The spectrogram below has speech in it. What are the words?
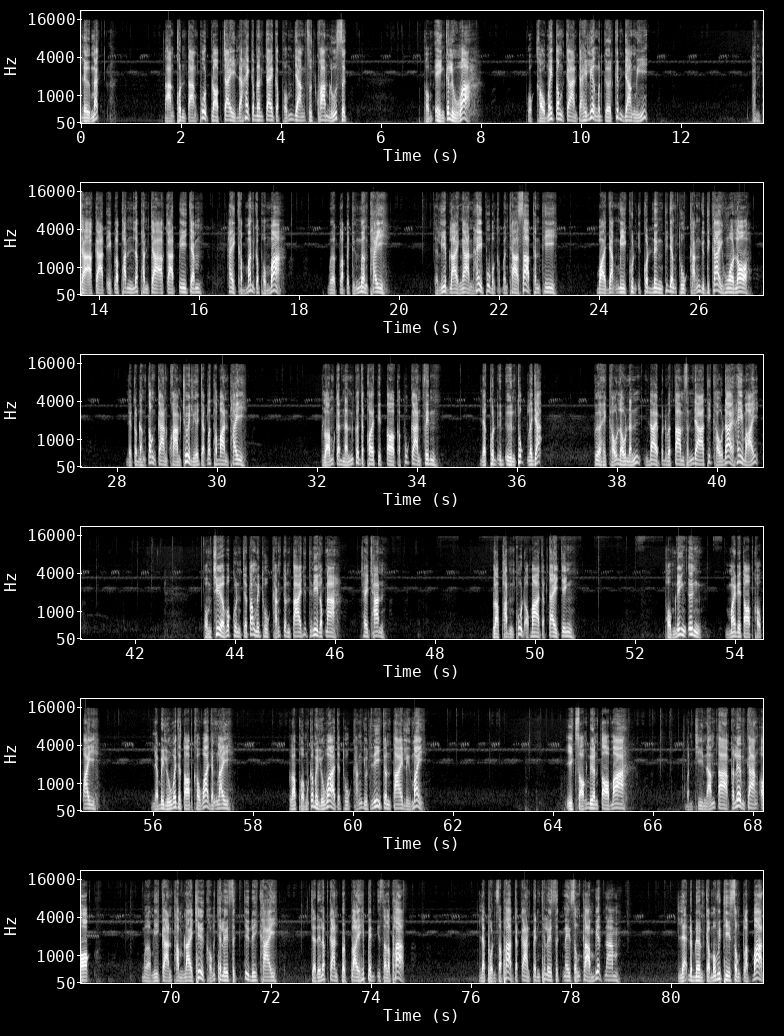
เลอแม็ก ต่างคนต่างพูดปลอบใจและให้กำลังใจกับผมอย่างสุดความรู้สึก ผมเองก็รู้ว่า พวกเขาไม่ต้องการจะให้เรื่องมันเกิดขึ้นอย่างนี้ พันจาอากาศเอกประพันธ์และพันจาอากาศปีแจมให้คำมั่นกับผมว่า เมื่อกลับไปถึงเมืองไทย จะรีบรายงานให้ผู้บังคับบัญชาทราบทันที ว่ายังมีคุณอีกคนหนึ่งที่ยังถูกขังอยู่ที่ค่ายหัวลอและกำลังต้องการความช่วยเหลือจากรัฐบาลไทย พร้อมกันนั้นก็จะคอยติดต่อกับผู้การฟิน และคนอื่นๆทุกระยะ เพื่อให้เขาเหล่านั้นได้ปฏิบัติตามสัญญาที่เขาได้ให้ไว้ผมเชื่อว่าคุณจะต้องไม่ถูกขังจนตายอยู่ที่นี่หรอกนะชัยชันประพันธ์พูดออกมาจากใจจริง ผมนิ่งอึ้งไม่ได้ตอบเขาไป และไม่รู้ว่าจะตอบเขาว่าอย่างไรเพราะผมก็ไม่รู้ว่าจะถูกขังอยู่ที่นี่จนตายหรือไม่ อีกสองเดือนต่อมา บัญชีน้ำตาก็เริ่มกลางออก เมื่อมีการทำลายชื่อของเฉลยศึกที่อยู่ในใคร จะได้รับการปลดปล่อยให้เป็นอิสรภาพ และผลสภาพจากการเป็นเฉลยศึกในสงครามเวียดนาม และดำเนินกรรมวิธีส่งกลับบ้าน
